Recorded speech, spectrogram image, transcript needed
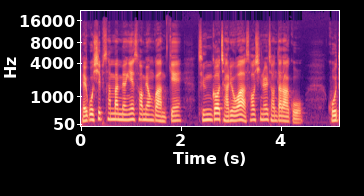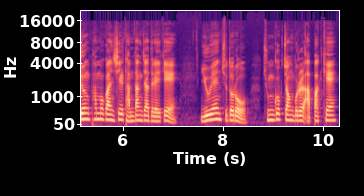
153만 명의 서명과 함께 증거 자료와 서신을 전달하고 고등 판무관실 담당자들에게 유엔 주도로 중국 정부를 압박해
